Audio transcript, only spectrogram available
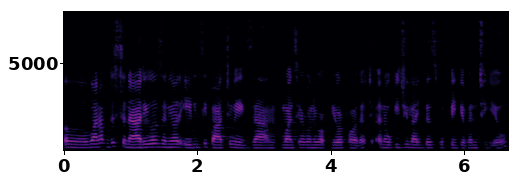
uh, one of the scenarios in your ADC Part 2 exam once you're going to appear for it. An OPG like this would be given to you.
